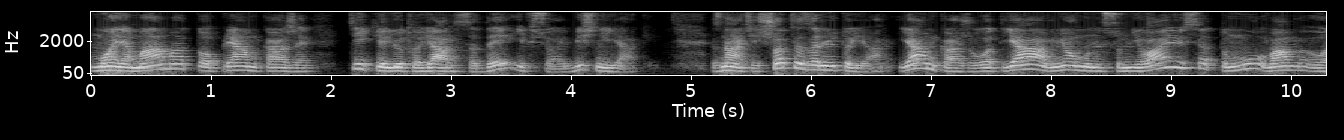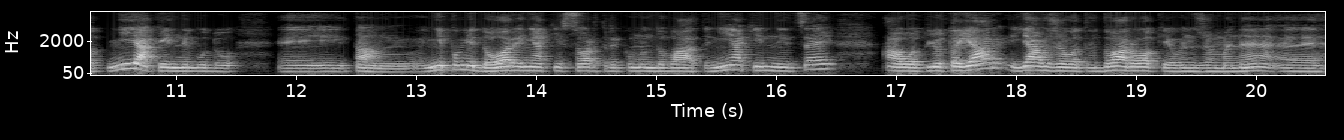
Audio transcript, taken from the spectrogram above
Моя мама то прям каже, тільки лютояр сади і все, більш ніякий. Значить, що це за лютояр? Я вам кажу, от я в ньому не сумніваюся, тому вам от ніякий не буду е, там ні помідори, ніякий сорт рекомендувати, ніякий не цей. А от лютояр, я вже от в два роки він же мене е,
